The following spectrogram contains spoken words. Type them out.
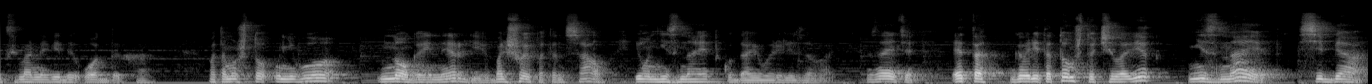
экстремальные виды отдыха? Потому что у него много энергии, большой потенциал, и он не знает, куда его реализовать. Знаете, это говорит о том, что человек не знает себя,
